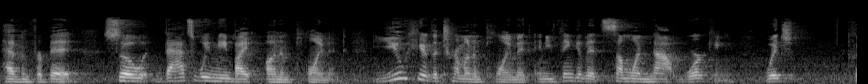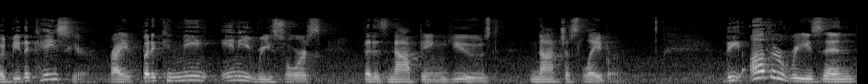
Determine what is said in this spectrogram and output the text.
heaven forbid. So that's what we mean by unemployment. You hear the term unemployment and you think of it someone not working, which could be the case here, right? But it can mean any resource that is not being used, not just labor. The other reason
